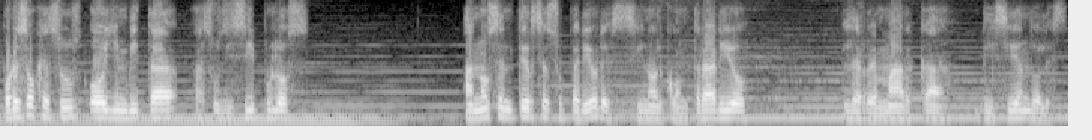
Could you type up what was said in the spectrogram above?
Por eso Jesús hoy invita a sus discípulos a no sentirse superiores, sino al contrario, le remarca diciéndoles,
